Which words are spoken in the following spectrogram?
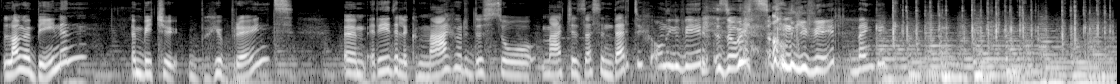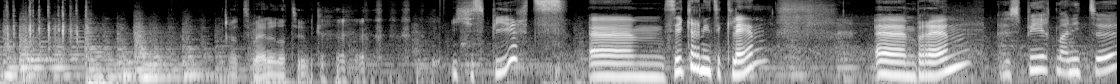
Lange benen, een beetje gebruind, um, redelijk mager, dus zo maatje 36 ongeveer. Zoiets ongeveer, denk ik. Het mijne natuurlijk. Gespierd, um, zeker niet te klein, um, bruin. Gespierd, maar niet te.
